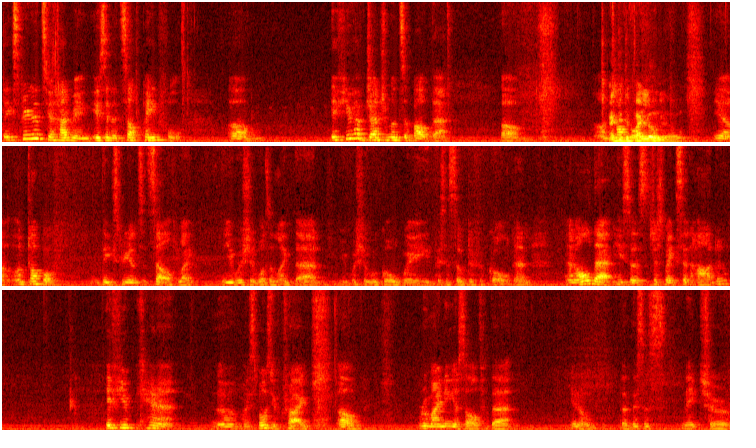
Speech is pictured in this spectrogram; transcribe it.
the experience you're having is in itself painful. Um, if you have judgments about that, um, on top of, loan, you know. Yeah, on top of the experience itself, like you wish it wasn't like that, you wish it would go away, this is so difficult and and all that he says just makes it harder. If you can't um, I suppose you've tried, um, reminding yourself that you know, that this is nature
